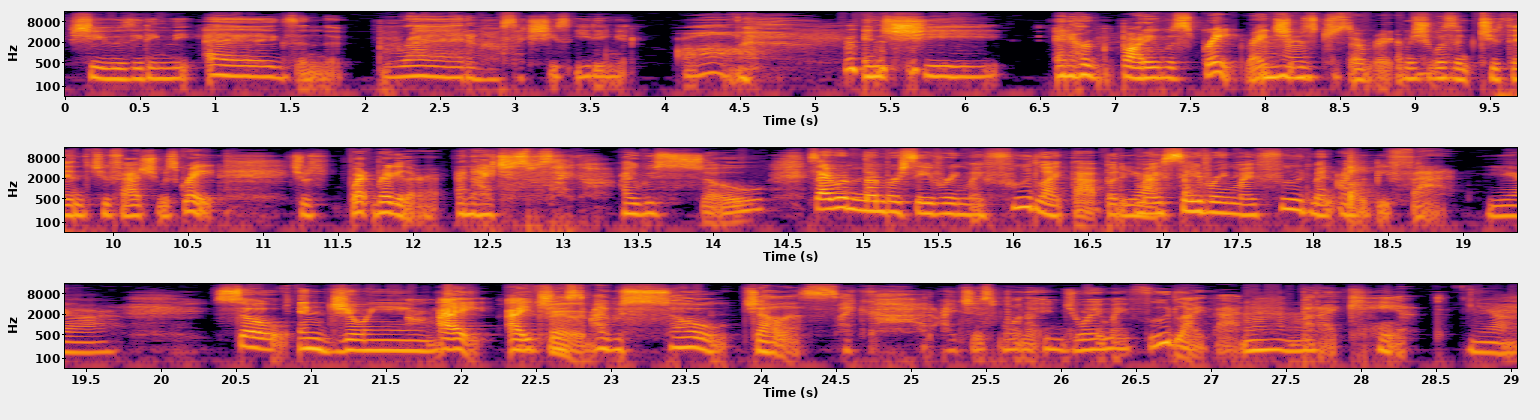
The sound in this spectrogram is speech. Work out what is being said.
She was eating the eggs and the bread, and I was like, she's eating it all. and she, and her body was great, right? She was just—I mean, she wasn't too thin, too fat. She was great. She was wet regular. And I just was like, I was so, so I remember savoring my food like that, but Yeah. my savoring my food meant I would be fat. Yeah. So Enjoying. I I just Food. I was so jealous. Like God, I just want to enjoy my food like that, mm-hmm. but I can't. yeah.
